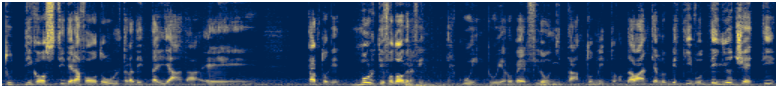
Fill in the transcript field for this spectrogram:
tutti i costi della foto ultra dettagliata. E tanto che molti fotografi, tra cui lui ero perfido, ogni tanto mettono davanti all'obiettivo degli oggetti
